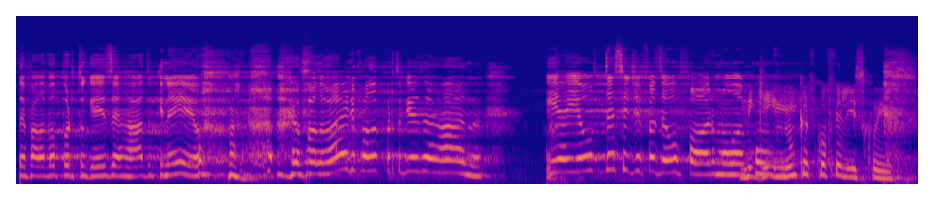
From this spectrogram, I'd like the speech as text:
você falava português errado que nem eu. eu falava, ah, ele fala português errado. E aí eu decidi fazer o Fórmula Ninguém com... nunca ficou feliz com isso.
